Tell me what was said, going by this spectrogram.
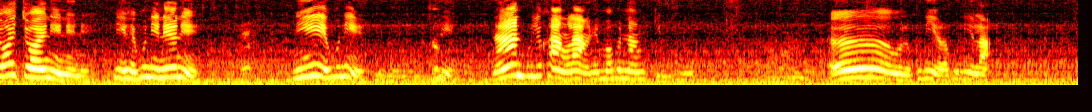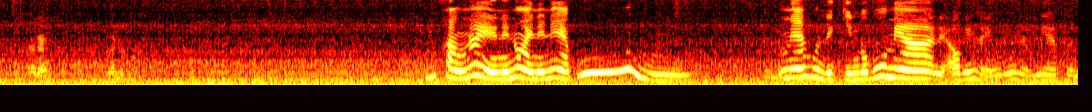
จ้อยจ้อยนี่นี่นี่นี่ให้ผู้นี้แน่นี่ นี่ผู้นี้นี่นี่นี่ผู้นี้นั่นผู้อยู่ข้างล่างเห็นบ่เพิ่นนั่งกินเออผู้นี้ละผู้นี้ละ อะไรเพื่อนหรือเปล่าอยู่ข้างในในหน่อยในแน่ๆพูนแม่พุ่นได้กินบ่บู้แม่เดี๋ยวเอาไปให้บ่บู้นั่นแม่เพิ่น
